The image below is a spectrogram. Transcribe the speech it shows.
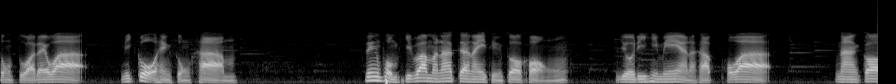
ตรงตัวได้ว่ามิโกะแห่งสงคราม ซึ่งผมคิดว่ามันน่าจะในถึงตัวของโยริฮิเมะนะครับ เพราะว่านางก็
